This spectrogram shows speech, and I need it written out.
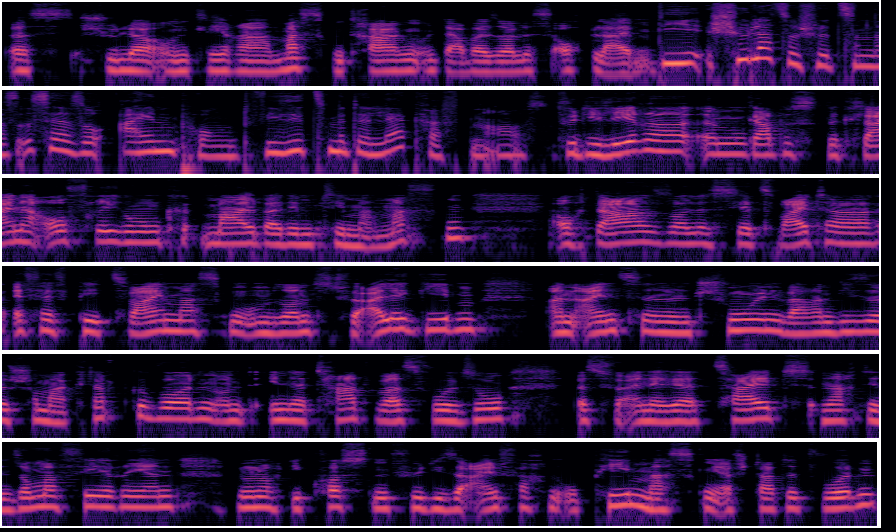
dass Schüler und Lehrer Masken tragen und dabei soll es auch bleiben. Die Schüler zu schützen, das ist ja so ein Punkt. Wie sieht's mit den Lehrkräften aus? Für die Lehrer ähm, gab es eine kleine Aufregung mal bei dem Thema Masken. Auch da soll es jetzt weiter FFP2-Masken umsonst für alle geben. An einzelnen Schulen waren diese schon mal knapp geworden und in der Tat war es wohl so, dass für eine Zeit nach den Sommerferien nur noch die Kosten für diese einfachen OP-Masken erstattet wurden.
